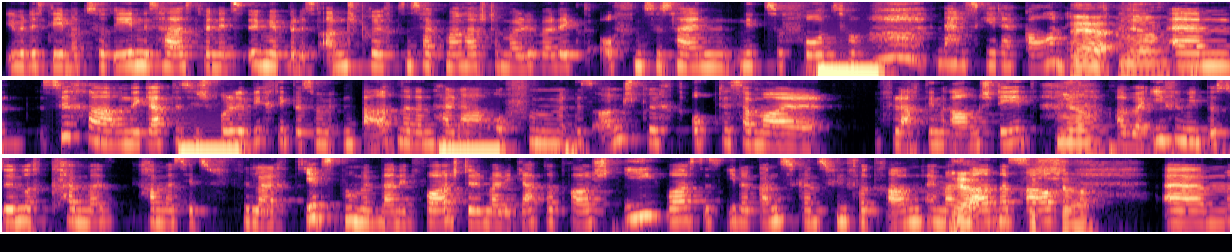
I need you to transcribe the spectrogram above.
über das Thema zu reden. Das heißt, wenn jetzt irgendjemand das anspricht und sagt, mal, hast du mal überlegt, offen zu sein, nicht sofort so, "Oh, nein, das geht ja gar nicht. Ja. Ja. Ähm, sicher, und ich glaube, das ist voll wichtig, dass man mit dem Partner dann halt auch offen das anspricht, ob das einmal vielleicht im Raum steht. Ja. Aber ich für mich persönlich kann man kann man es jetzt vielleicht jetzt momentan nicht vorstellen, weil ich glaube, da brauchst ich weiß, dass ich da ganz, ganz viel Vertrauen in meinen Ja, Partner brauche. sicher. Ähm,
